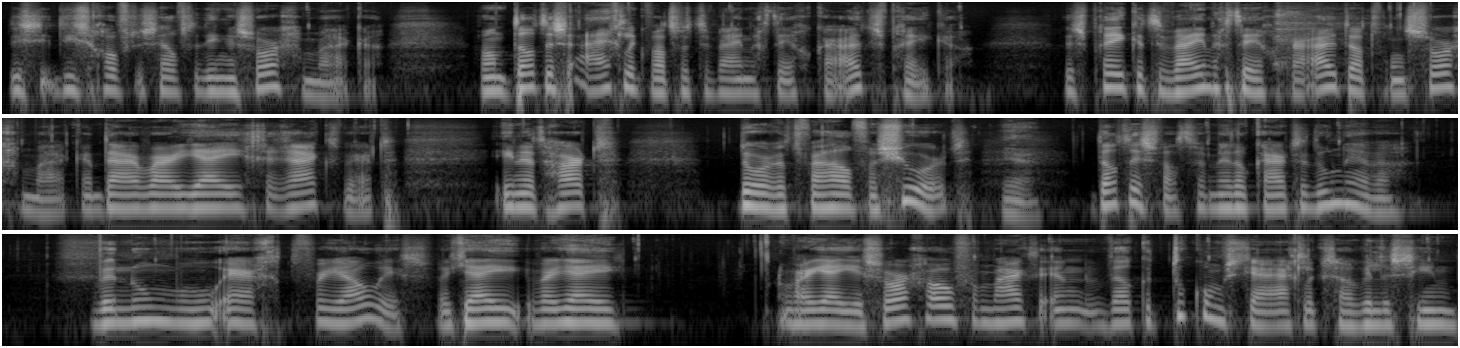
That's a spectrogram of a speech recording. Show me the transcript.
die, die zich over dezelfde dingen zorgen maken. Want dat is eigenlijk wat we te weinig tegen elkaar uitspreken. We spreken te weinig tegen elkaar uit dat we ons zorgen maken. Daar waar jij geraakt werd in het hart door het verhaal van Sjoerd, ja. dat is wat we met elkaar te doen hebben. We noemen hoe erg het voor jou is. Wat jij, waar, jij, waar jij je zorgen over maakt en welke toekomst jij eigenlijk zou willen zien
